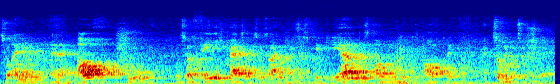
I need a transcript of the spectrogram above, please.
zu einem äh, Aufschub und zur Fähigkeit sozusagen dieses Begehren, das augenblicklich auftritt, zurückzustellen.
